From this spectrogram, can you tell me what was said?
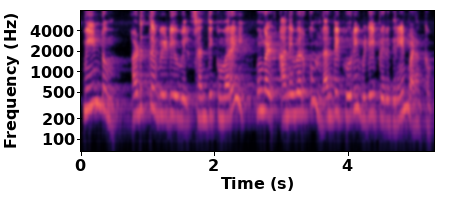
மீண்டும் அடுத்த வீடியோவில் சந்திக்கும் வரை உங்கள் அனைவருக்கும் நன்றி கூறி விடைபெறுகிறேன். வணக்கம்.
